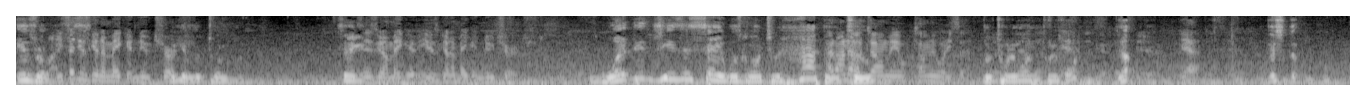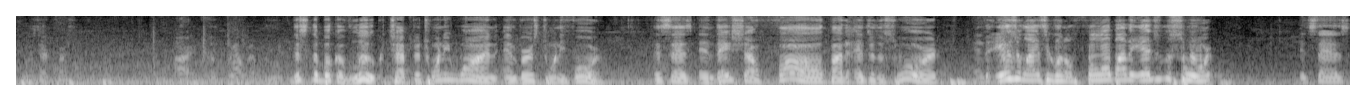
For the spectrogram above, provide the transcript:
Israelites? He said he was going to make a new church. Look at Luke 21. Say He again. was going to make it. He was going to make a new church. What did Jesus say was going to I happen don't know. to Tell me. Tell me what he said. Luke 21, 24? Yep. Yeah. This is the what was that question? All right. This is the book of Luke, chapter 21 and verse 24. It says, "And they shall fall by the edge of the sword." The Israelites are going to fall by the edge of the sword. It says,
